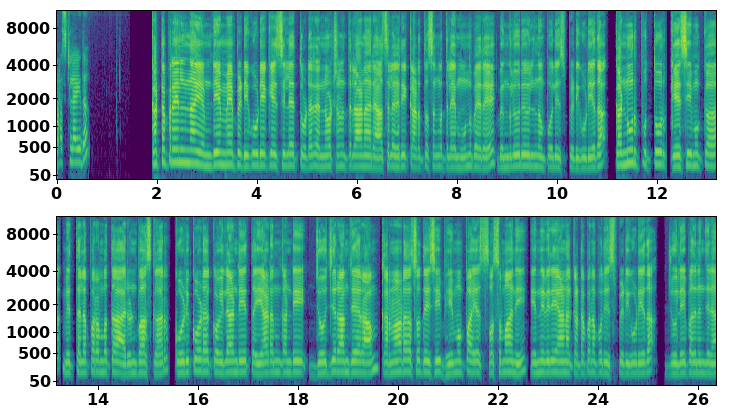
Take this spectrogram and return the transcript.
അറസ്റ്റിലായത്. കട്ടപ്പനയിൽ നിന്ന് എം ഡി എം എ പിടികൂടിയ കേസിലെ തുടരന്വേഷണത്തിലാണ് രാസലഹരി കടത്ത് സംഘത്തിലെ മൂന്ന് പേരെ ബംഗളൂരുവിൽ നിന്നും പോലീസ് പിടികൂടിയത്. കണ്ണൂർ പുത്തൂർ കെ സി മുക്ക മിത്തലപ്പറമ്പത്ത് അരുൺ ഭാസ്കർ കോഴിക്കോട് കൊയിലാണ്ടി തയ്യാടൻകണ്ടി ജോജിറാം ജയറാം കർണാടക സ്വദേശി ഭീമപ്പ എസ് ഹൊസമാനി എന്നിവരെയാണ് കട്ടപ്പന പോലീസ് പിടികൂടിയത്. ജൂലൈ പതിനഞ്ചിന്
